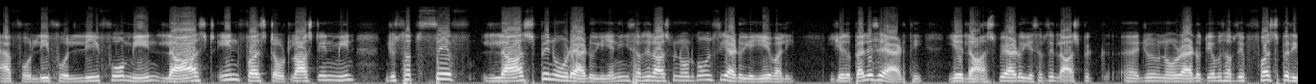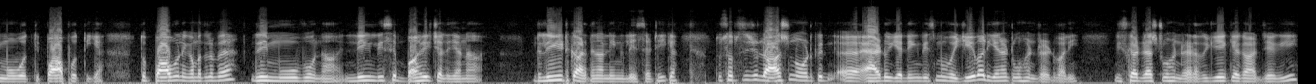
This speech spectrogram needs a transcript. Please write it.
F O LIFO LIFO mean last in first out last in mean जो सबसे लास्ट पे नोड ऐड हुई है, यानी सबसे लास्ट पे नोड कौन सी ऐड हुई है? ये वाली। ये तो पहले से ऐड थी। ये लास्ट पे ऐड हुई है, सबसे लास्ट पे जो नोड ऐड होती है, वो सबसे फ़र्स्ट पे रिमूव होती पॉप होती है। तो पॉप होने का मतलब है रिमूव होना। लिंक लिस्ट से बाहर ही चले जाना। डिलीट कर देना लिंक लिस्ट से, ठीक है? तो सबसे जो लास्ट नोट ऐड हुई है लिंक लिस्ट में, वो ये वाली है ना 200 वाली, जिसका एड्रेस 200 है तो ये क्या कर जाएगी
